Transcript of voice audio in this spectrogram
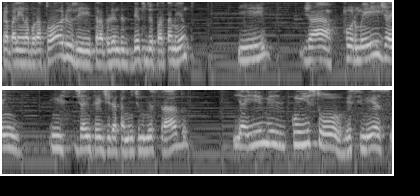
trabalhar em laboratórios e trabalhando dentro do departamento e já formei, já, in, já entrei diretamente no mestrado e aí me, com isso, esse mês,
